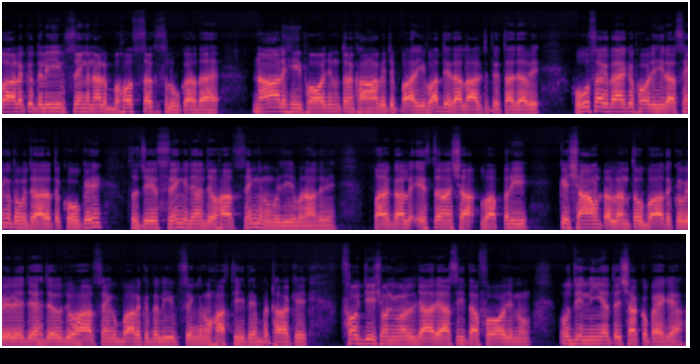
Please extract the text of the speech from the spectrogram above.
ਬਾਲਕ ਦਲੀਪ ਸਿੰਘ ਨਾਲ ਬਹੁਤ ਸਖਤ ਸਲੂਕ ਕਰਦਾ ਹੈ। ਨਾਲ ਹੀ ਫੌਜ ਨੂੰ ਤਨਖਾਹਾਂ ਵਿੱਚ ਭਾਰੀ ਵਾਧੇ ਦਾ ਲਾਲਚ ਦਿੱਤਾ ਜਾਵੇ। ਹੋ ਸਕਦਾ ਹੈ ਕਿ ਫੌਜ ਹੀਰਾ ਸਿੰਘ ਤੋਂ ਵਿਚਾਰਤ ਖੋ ਕੇ ਸੁਚੇਤ ਸਿੰਘ ਜਾਂ ਜਵਾਹਰ ਸਿੰਘ ਨੂੰ ਵਜ਼ੀਰ ਬਣਾ ਦੇਵੇ। ਪਰ ਗੱਲ ਇਸ ਤਰ੍ਹਾਂ ਸ਼ਾ, ਵਾਪਰੀ ਕਿ ਸ਼ਾਮ ਟਲਣ ਤੋਂ ਬਾਅਦ ਕਵੇਲੇ ਜਿਸ ਜਦੋਂ ਜਵਾਹਰ ਸਿੰਘ ਬਾਲਕ ਦਲੀਪ ਸਿੰਘ ਨੂੰ ਹਾਥੀ ਤੇ ਬਿਠਾ ਕੇ ਫੌਜੀ ਛਾਉਣੀ ਵੱਲ ਜਾ ਰਿਹਾ ਸੀ ਤਾਂ ਫੌਜ ਨੂੰ ਉਸਦੀ ਨੀਅਤ ਤੇ ਸ਼ੱਕ ਪੈ ਗਿਆ।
